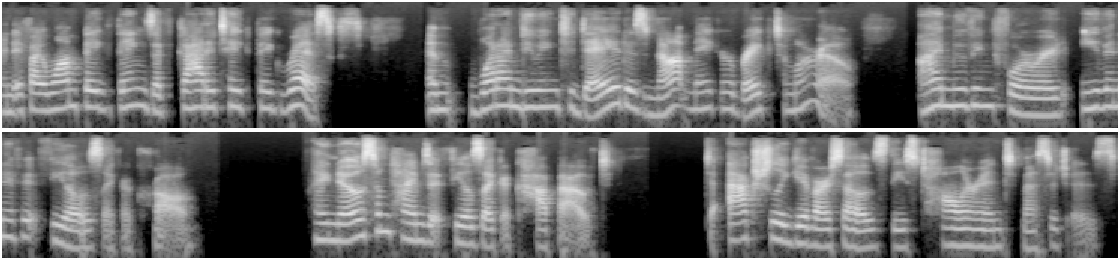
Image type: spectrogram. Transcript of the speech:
And if I want big things, I've got to take big risks. And what I'm doing today does not make or break tomorrow. I'm moving forward, even if it feels like a crawl. I know sometimes it feels like a cop out to actually give ourselves these tolerant messages.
